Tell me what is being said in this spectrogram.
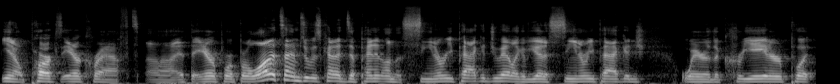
you know, parked aircraft uh, at the airport. But a lot of times it was kind of dependent on the scenery package you had. Like if you had a scenery package where the creator put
